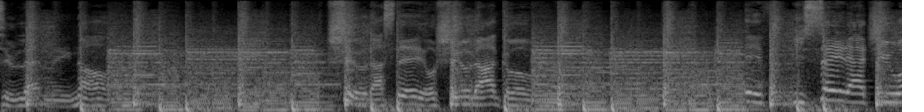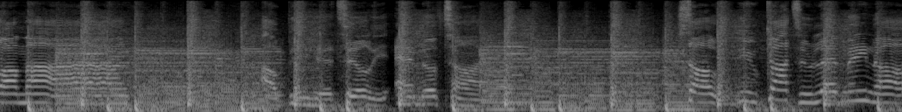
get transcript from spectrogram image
To let me know. Should I stay or should I go? If you say that you are mine I'll be here till the end of time. So you got to let me know.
